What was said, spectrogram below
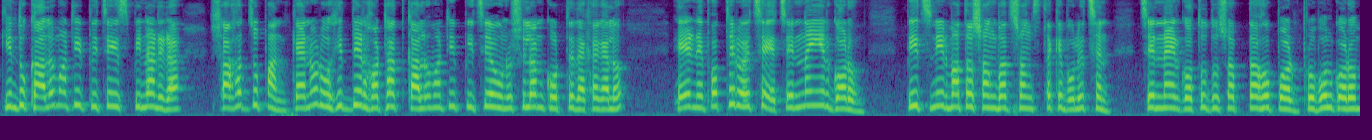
কিন্তু কালো মাটির পিচে স্পিনারেরা সাহায্য পান। কেন রোহিতদের হঠাৎ কালো মাটির পিচে অনুশীলন করতে দেখা গেল? এর নেপথ্যে রয়েছে চেন্নাইয়ের গরম। পিচ নির্মাতা সংবাদ সংস্থাকে বলেছেন, চেন্নাইয়ের গত দু সপ্তাহ পর প্রবল গরম,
